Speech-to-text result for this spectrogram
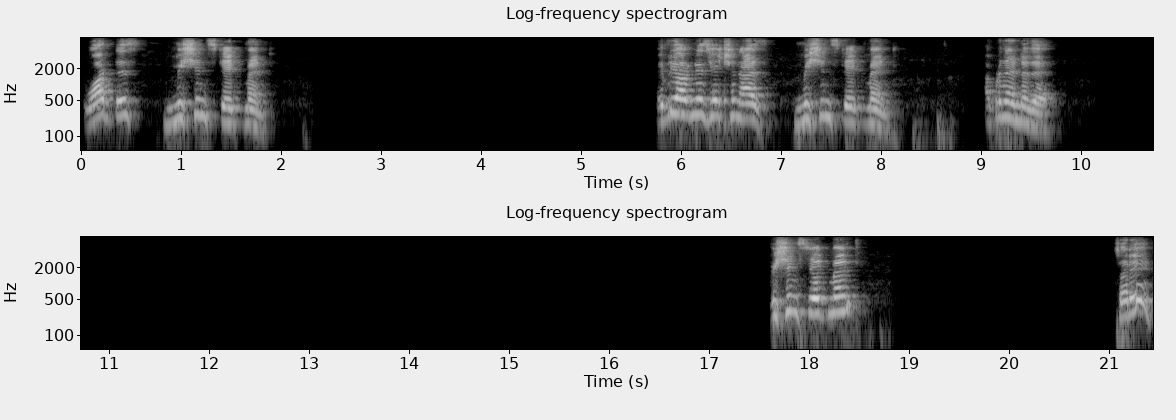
What is mission statement? Every organization has mission statement. அப்படின்னா என்னது vision statement. Sorry?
